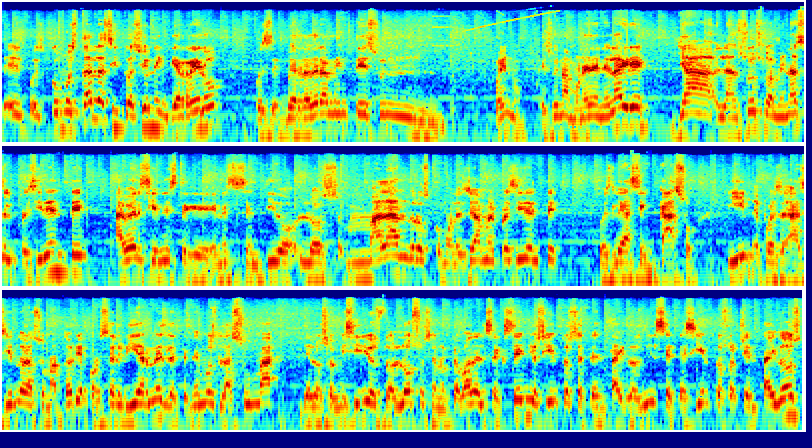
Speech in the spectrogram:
eh, pues como está la situación en Guerrero, pues verdaderamente es un, bueno, es una moneda en el aire. Ya lanzó su amenaza el presidente. A ver si en este, en este sentido los malandros, como les llama el presidente, pues le hacen caso. Y pues haciendo la sumatoria por ser viernes, le tenemos la suma de los homicidios dolosos en lo que va del sexenio, 172.782,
